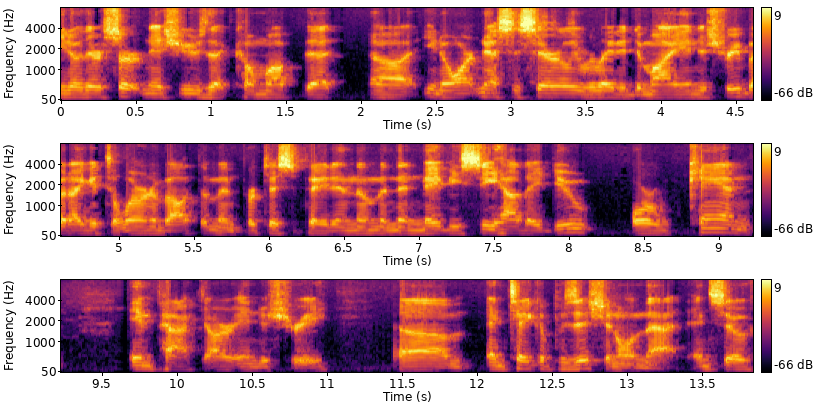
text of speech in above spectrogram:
you know there are certain issues that come up that uh, you know aren't necessarily related to my industry but i get to learn about them and participate in them and then maybe see how they do or can impact our industry um, and take a position on that. And so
